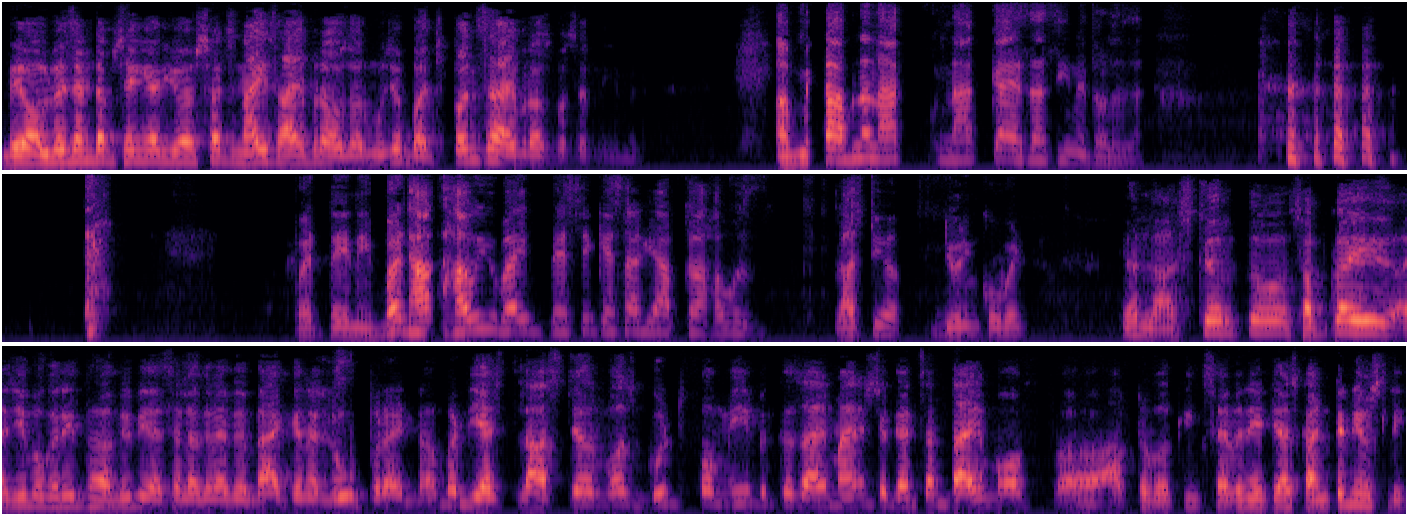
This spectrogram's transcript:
They always end up saying, "यार, you have such nice eyebrows." और मुझे बचपन से eyebrows पसंद नहीं है। अब मेरा अपना नाक नाक का ऐसा सीन है थोड़ा सा बट नहीं नहीं बट हाउ यू भाई वैसे कैसा गया आपका how was last year during COVID यार लास्ट ईयर तो सबका ही अजीब गरीब था। अभी भी ऐसा लग रहा है back in a loop right now but yes last year was good for me because I manage to get some time off after working seven eight years continuously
